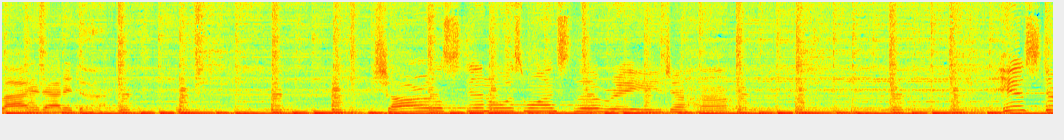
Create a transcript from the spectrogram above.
la di da di da. Charleston was once the rage, uh huh. History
